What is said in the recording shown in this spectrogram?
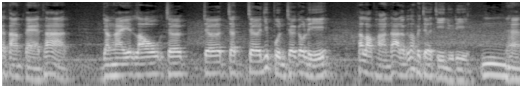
ก็ตามแต่ถ้ายังไงเราเจอ เจอจะเจอญี่ปุ่นเจอเกาหลี ถ้าเราผ่านได้เราก็ต้องไปเจอจีนอยู่ดีอืมนะฮะ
